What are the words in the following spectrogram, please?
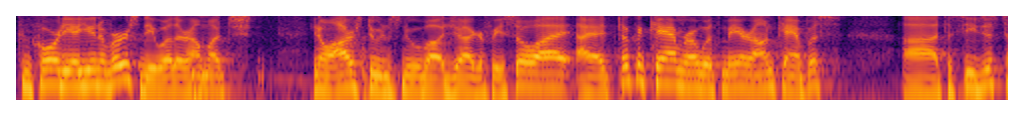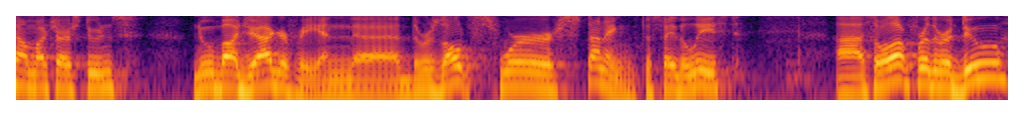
Concordia University, whether how much you know our students knew about geography. So I, I took a camera with me around campus uh, to see just how much our students knew about geography, and uh, the results were stunning, to say the least. Uh, so without further ado,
